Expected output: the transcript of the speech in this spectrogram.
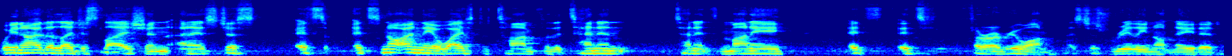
we know the legislation, and it's just it's it's not only a waste of time for the tenant, tenant's money. It's it's for everyone. It's just really not needed.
